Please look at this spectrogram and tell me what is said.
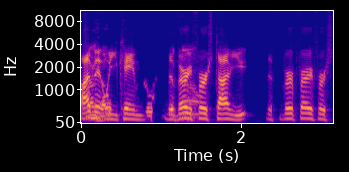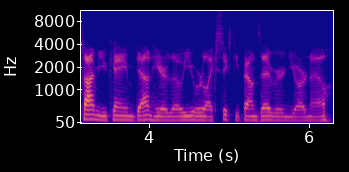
I meant when you came the very now. first time you the very very first time you came down here though you were like sixty pounds heavier than you are now.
